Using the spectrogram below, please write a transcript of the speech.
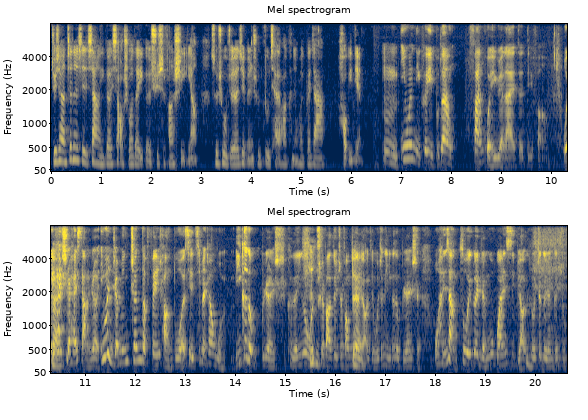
就像真的是像一个小说的一个叙事方式一样，所以说我觉得这本书读起来的话可能会更加好一点。嗯，因为你可以不断。翻回原来的地方，我一开始还想着，因为人名真的非常多，而且基本上我一个都不认识。可能因为我缺乏对这方面的了解，我真的一个都不认识。我很想做一个人物关系表，就说这个人跟怎么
